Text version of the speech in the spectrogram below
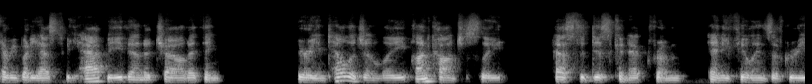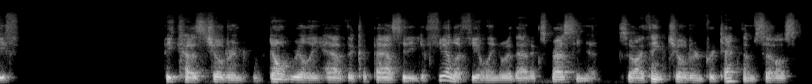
everybody has to be happy, then a child, I think, very intelligently, unconsciously, has to disconnect from any feelings of grief because children don't really have the capacity to feel a feeling without expressing it. So I think children protect themselves.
